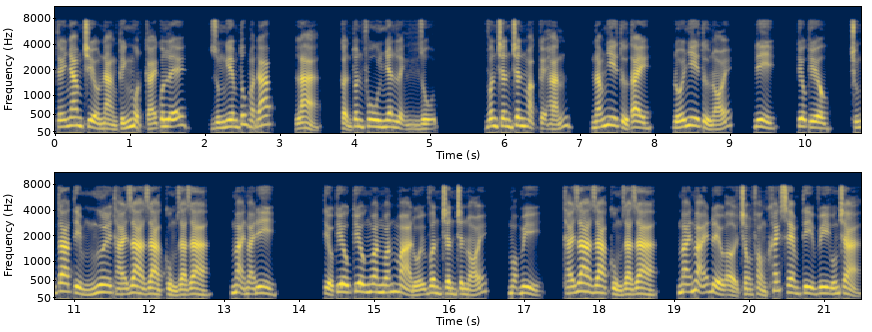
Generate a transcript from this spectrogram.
Tế nham chiều nàng kính một cái quân lễ, dùng nghiêm túc mặt đáp, là, cẩn tuân phu nhân lệnh dụ. Vân chân chân mặc kệ hắn, nắm nhi tử tay, đối nhi tử nói, đi, tiêu kiêu, chúng ta tìm ngươi thái gia ra cùng ra ra, mại mại đi. Tiểu kiêu kiêu ngoan ngoãn mà đối vân chân chân nói, mọ mì, thái gia ra cùng ra ra, mãi mãi đều ở trong phòng khách xem tivi uống trà,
